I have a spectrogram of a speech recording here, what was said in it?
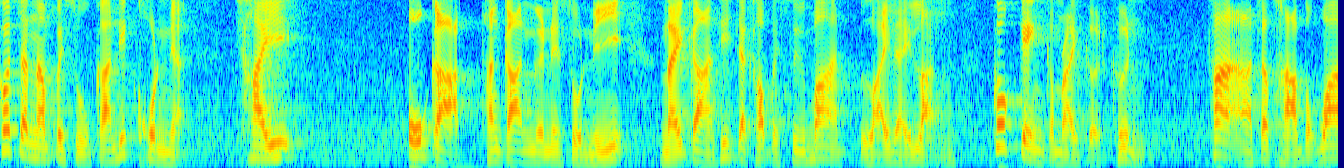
ก็จะนำไปสู่การที่คนเนี่ยใช้โอกาสทางการเงินในส่วนนี้ ในการที่จะเข้าไปซื้อบ้านหลาย ๆ หลัง ก็เก่งกำไรเกิดขึ้น ถ้าอาจจะถามบอกว่า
